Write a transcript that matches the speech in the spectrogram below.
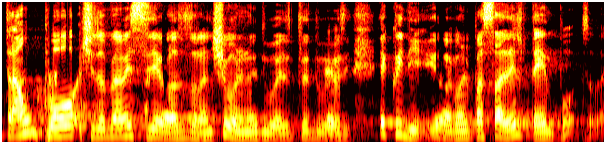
Tra un po' ci dobbiamo vestire con la tuta arancione noi due, tutte e due così. E quindi con il passare del tempo, insomma,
